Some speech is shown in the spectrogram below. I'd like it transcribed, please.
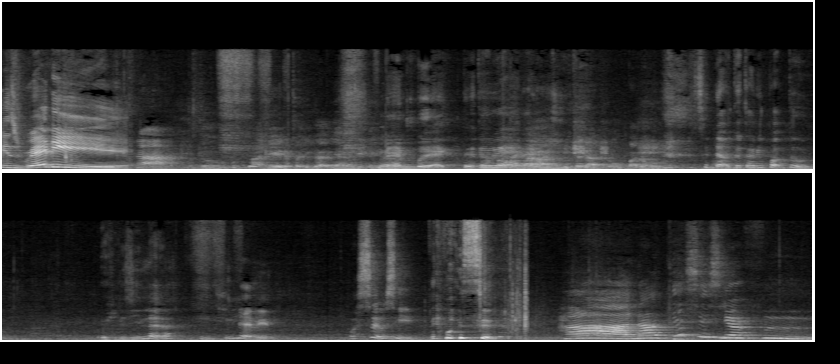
He's ready. Ha. Tu ada dapat juga yang dia tengah Member actor tambahan Ah, hari ni. Kita nak lompat tu Sedap ke curry pop tu? Ui, dia jilat lah. Jilat, babe. Puasa mesti. Puasa. Ha, now this is your food.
